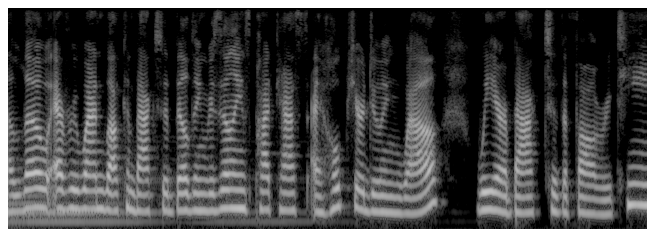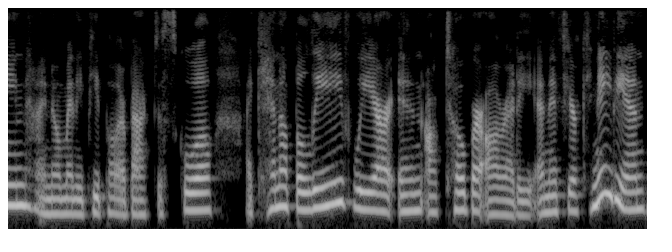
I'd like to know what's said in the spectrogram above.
Hello, everyone. Welcome back to the Building Resilience podcast. I hope you're doing well. We are back to the fall routine. I know many people are back to school. I cannot believe we are in October already. And if you're Canadian,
